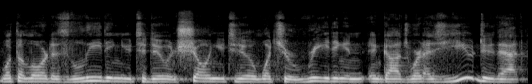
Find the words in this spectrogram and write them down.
what the Lord is leading you to do and showing you to do and what you're reading in, in, God's Word. As you do that,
